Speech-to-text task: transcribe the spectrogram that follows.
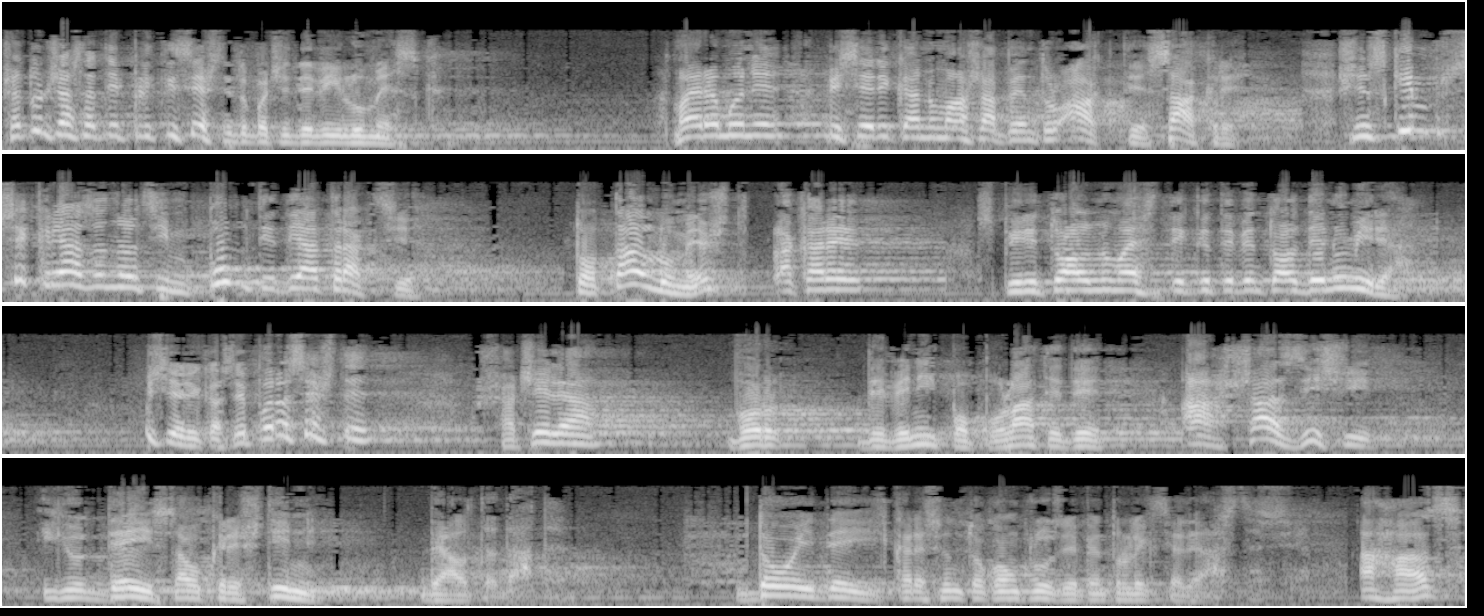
Și atunci asta te plictisește după ce devii lumesc. Mai rămâne biserica numai așa pentru acte sacre, Și în schimb se creează înălțimi, puncte de atracție, total lumești, la care spiritual nu mai este decât eventual denumirea. Biserica se părăsește și acelea vor deveni populate de așa ziși iudei sau creștini de altă dată. Două idei care sunt o concluzie pentru lecția de astăzi. Ahaz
